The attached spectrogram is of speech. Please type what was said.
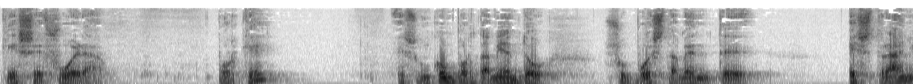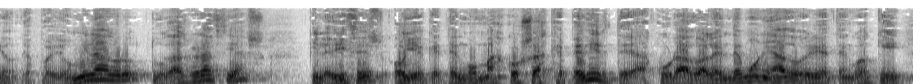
que se fuera. ¿Por qué? Es un comportamiento supuestamente extraño. Después de un milagro, tú das gracias, y le dices, oye, que tengo más cosas que pedirte, has curado al endemoniado, y ya tengo aquí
